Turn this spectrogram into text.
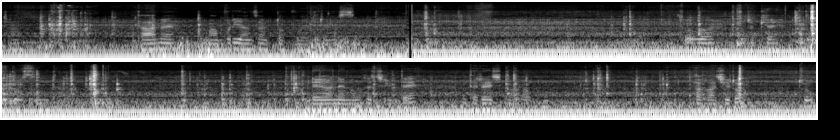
자, 다음에 마무리 영상 또 보여드리겠습니다. 떡을 이렇게 누르고 있습니다. 내년에 농사 칠때 내려지 말라고 바가지로 쭉쭉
